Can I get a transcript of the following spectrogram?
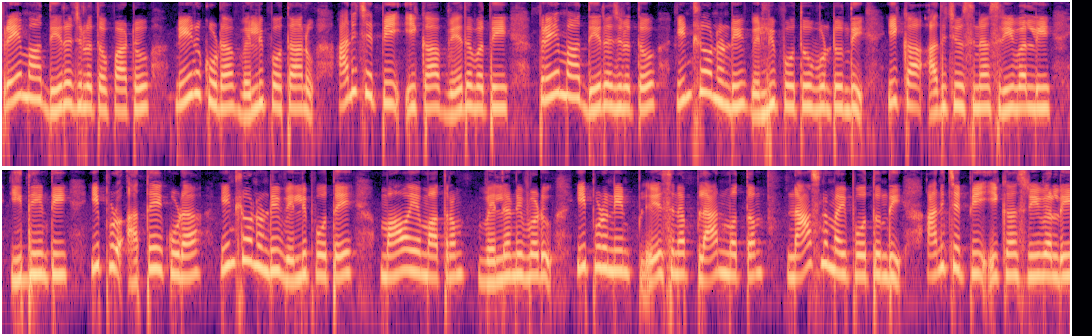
ప్రేమ ధీరజులతో పాటు నేను కూడా వెళ్ళిపోతాను అని చెప్పి ఇక వేదవతి ప్రేమ ధీరజులతో ఇంట్లో నుండి వెళ్ళిపోతూ ఉంటుంది. ఇక అది చూసిన శ్రీవల్లి ఇదేంటి? ఇప్పుడు అత్తయ్య కూడా ఇంట్లో నుండి వెళ్ళిపోతే మావయ్య మాత్రం వెళ్ళనివ్వడు. ఇప్పుడు నేను వేసిన ప్లాన్ మొత్తం నాశనం అయిపోతుంది అని చెప్పి ఇక శ్రీవల్లి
